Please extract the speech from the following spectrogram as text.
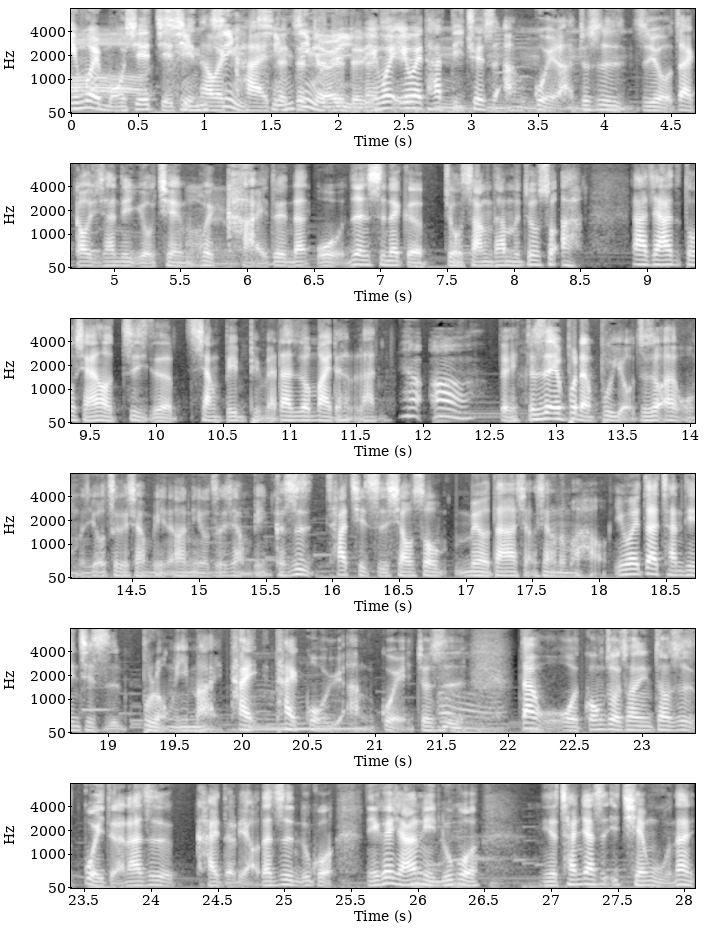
因为某些节庆他会开，对对对对对，因为因为它的确是昂贵啦，就是只有在高级餐厅有钱会开。对，那我认识那个酒商，他们就说啊。大家都想要有自己的香槟品牌，但是都卖的很烂。嗯，对，就是又不能不有，就是说，哎，我们有这个香槟，然后你有这个香槟，可是它其实销售没有大家想象那么好，因为在餐厅其实不容易卖，太太过于昂贵。就是，嗯、但我工作餐厅都是贵的，那是开得了。但是如果你可以想象，你如果你的餐价是一千五，那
